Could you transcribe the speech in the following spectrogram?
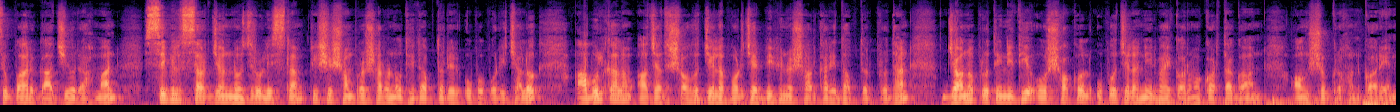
super Gaziur Rahman, civil surgeon Nazrul Islam, কৃষি সম্প্রসারণ অধিদপ্তরের উপপরিচালক আবুল কালাম আজাদ সহ জেলা পর্যায়ের বিভিন্ন সরকারি দপ্তর প্রধান, জনপ্রতিনিধি ও সকল উপজেলা নির্বাহী কর্মকর্তাগণ অংশগ্রহণ করেন।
